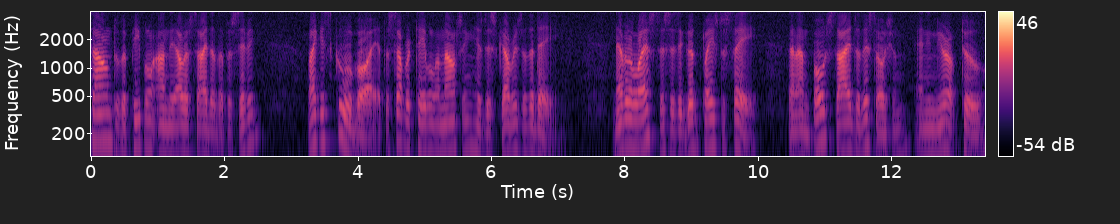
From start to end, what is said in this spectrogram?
sound to the people on the other side of the Pacific like a schoolboy at the supper table announcing his discoveries of the day. Nevertheless, this is a good place to say that on both sides of this ocean, and in Europe too,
